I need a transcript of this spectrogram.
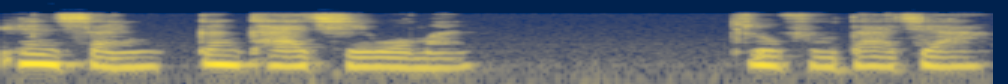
愿神更开启我们，祝福大家。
